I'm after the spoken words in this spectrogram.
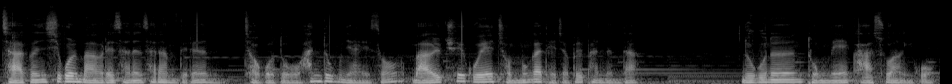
작은 시골 마을에 사는 사람들은 적어도 한두 분야에서 마을 최고의 전문가 대접을 받는다. 누구는 동네의 가수왕이고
